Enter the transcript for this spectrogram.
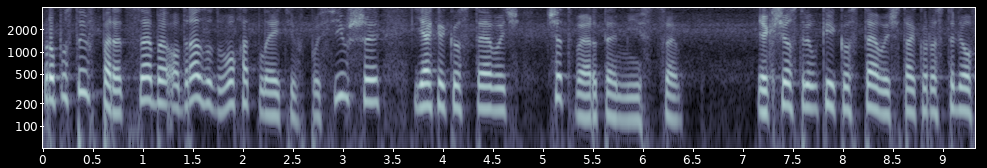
пропустив перед себе одразу двох атлетів, посівши, як і Костевич, четверте місце. Якщо стрілки Костевич та Коростельов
